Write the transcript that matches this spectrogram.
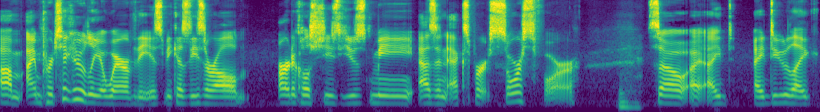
um, I'm particularly aware of these because these are all articles she's used me as an expert source for. So I, I, I do like,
